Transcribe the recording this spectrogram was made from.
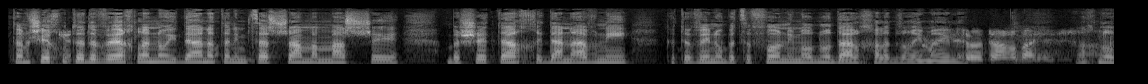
תמשיכו, כן. תדווח לנו, עידן, אתה נמצא שם ממש uh, בשטח. עידן אבני, כתבנו בצפון, אני מאוד מודה לך על הדברים האלה. תודה רבה. אנחנו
